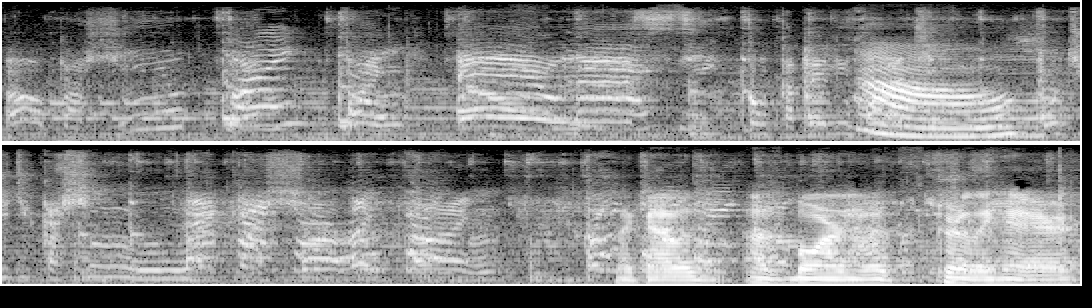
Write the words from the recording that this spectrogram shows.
Ó, o cachinho, toim, toim. Eu nasci com cabelo enroladinho, Aw. monte de cachinho na caixa, vai, toim. Like I was, I was born with curly hair.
